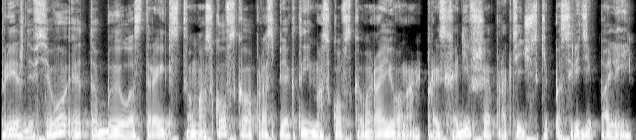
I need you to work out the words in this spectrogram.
Прежде всего, это было строительство Московского проспекта и Московского района, происходившее практически посреди полей.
